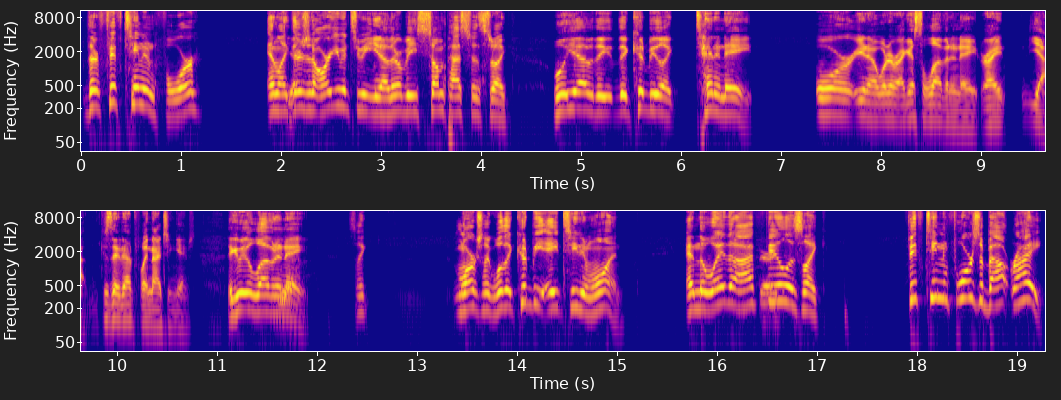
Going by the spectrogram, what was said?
They're 15 and 4. And like there's an argument to be, you know, there'll be some pessimists are like, well, yeah, they, they could be like 10 and 8 or, you know, whatever, I guess 11 and 8, right? Yeah, because they'd have to play 19 games. They could be 11 and 8. It's like, Mark's like, well, they could be 18 and 1. And the way that I feel is like 15 and 4 is about right.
